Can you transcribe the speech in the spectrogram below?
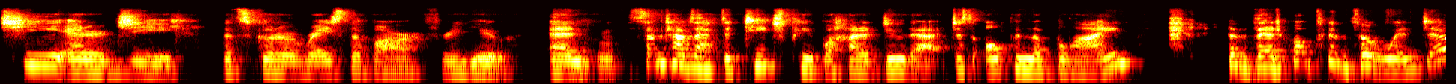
chi energy that's going to raise the bar for you. And Mhm. sometimes I have to teach people how to do that. Just open the blind and then open the window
